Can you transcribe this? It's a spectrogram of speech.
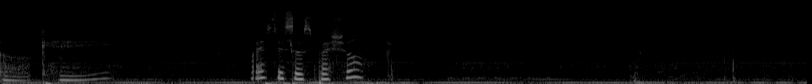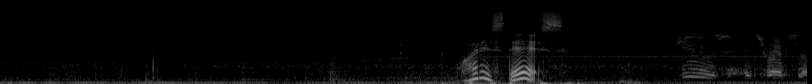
Okay. Why is this so special? What is this? Hughes, it's Ransom.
